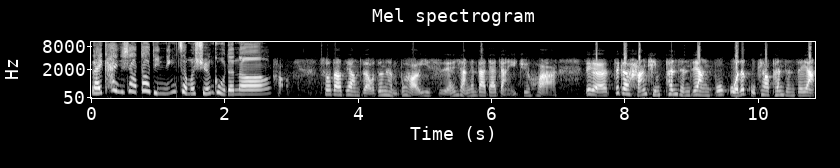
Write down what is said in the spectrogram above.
来看一下，到底您怎么选股的呢？好，说到这样子啊，我真的很不好意思，很想跟大家讲一句话。这个这个行情喷成这样，我我的股票喷成这样，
